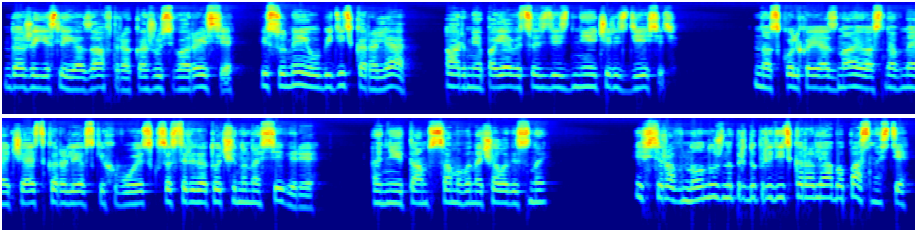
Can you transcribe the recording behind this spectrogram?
Даже если я завтра окажусь в Аресе и сумею убедить короля, армия появится здесь дней через десять. Насколько я знаю, основная часть королевских войск сосредоточена на севере. Они там с самого начала весны. И все равно нужно предупредить короля об опасности.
